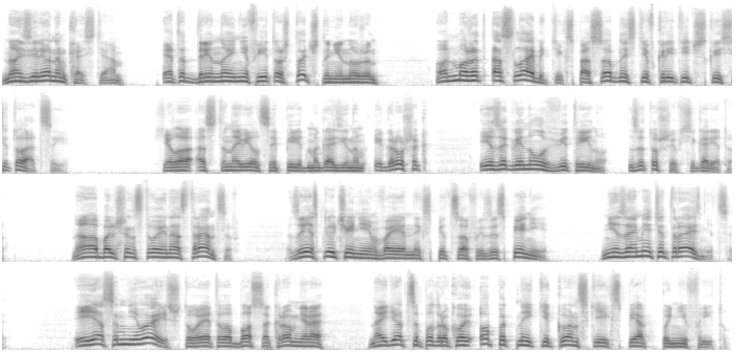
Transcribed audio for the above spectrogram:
Но зеленым костям этот дрянной нефрит уж точно не нужен. Он может ослабить их способности в критической ситуации. Хило остановился перед магазином игрушек и заглянул в витрину, затушив сигарету. Но большинство иностранцев, за исключением военных спецов из Испении, не заметят разницы. И я сомневаюсь, что у этого босса Кромнера найдется под рукой опытный киконский эксперт по нефриту.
